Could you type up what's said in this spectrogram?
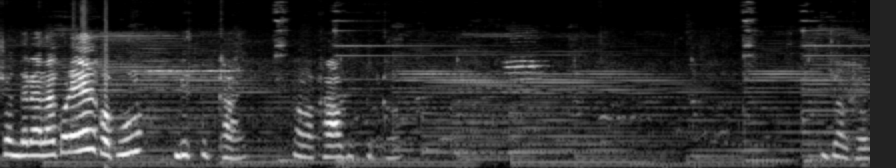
সন্ধ্যাবেলা করে কপু বিস্কুট খায়। বাবা খাও বিস্কুট খাও। জল খাব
